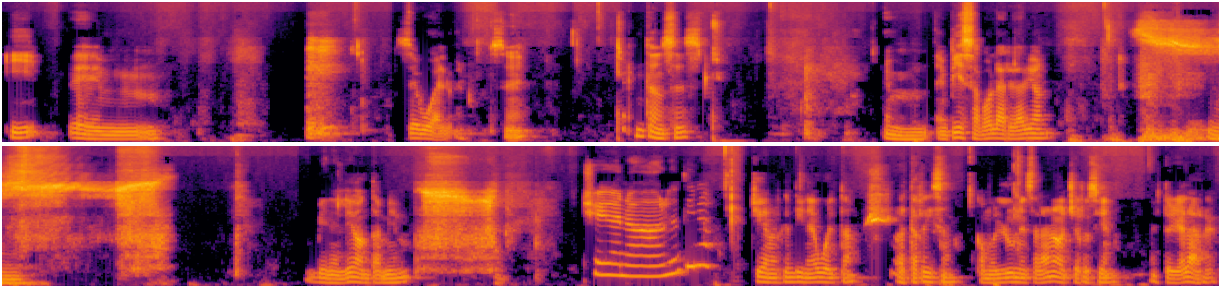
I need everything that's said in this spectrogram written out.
Y em, se vuelven, ¿sí? Entonces, em, empieza a volar el avión. Viene el león también. Llegan a Argentina. Llegan a Argentina de vuelta, aterrizan, como el lunes a la noche recién, una historia larga.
